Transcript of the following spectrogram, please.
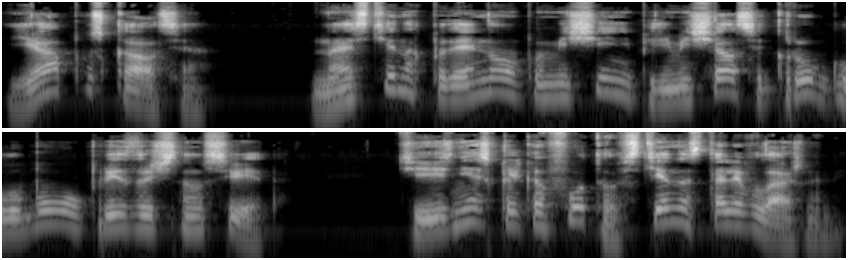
Я опускался, на стенах потайного помещения перемещался круг голубого призрачного света. Через несколько футов стены стали влажными.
